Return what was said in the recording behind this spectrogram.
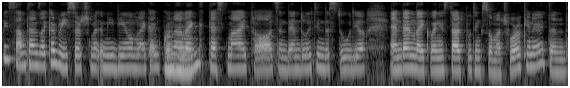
be sometimes like a research medium, like I'm gonna like test my thoughts and then do it in the studio. And then, like, when you start putting so much work in it and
